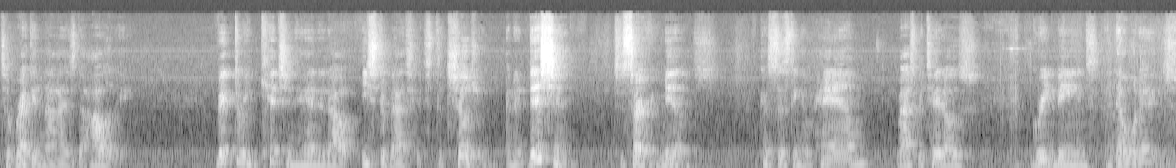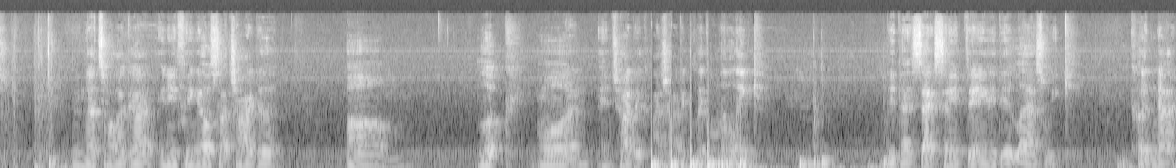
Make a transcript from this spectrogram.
to recognize the holiday. Victory Kitchen handed out Easter baskets to children in addition to serving meals consisting of ham, mashed potatoes, green beans, and deviled eggs. And that's all I got. Anything else I tried to um, look on and tried to I tried to click on the link. Did that exact same thing I did last week. Could not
